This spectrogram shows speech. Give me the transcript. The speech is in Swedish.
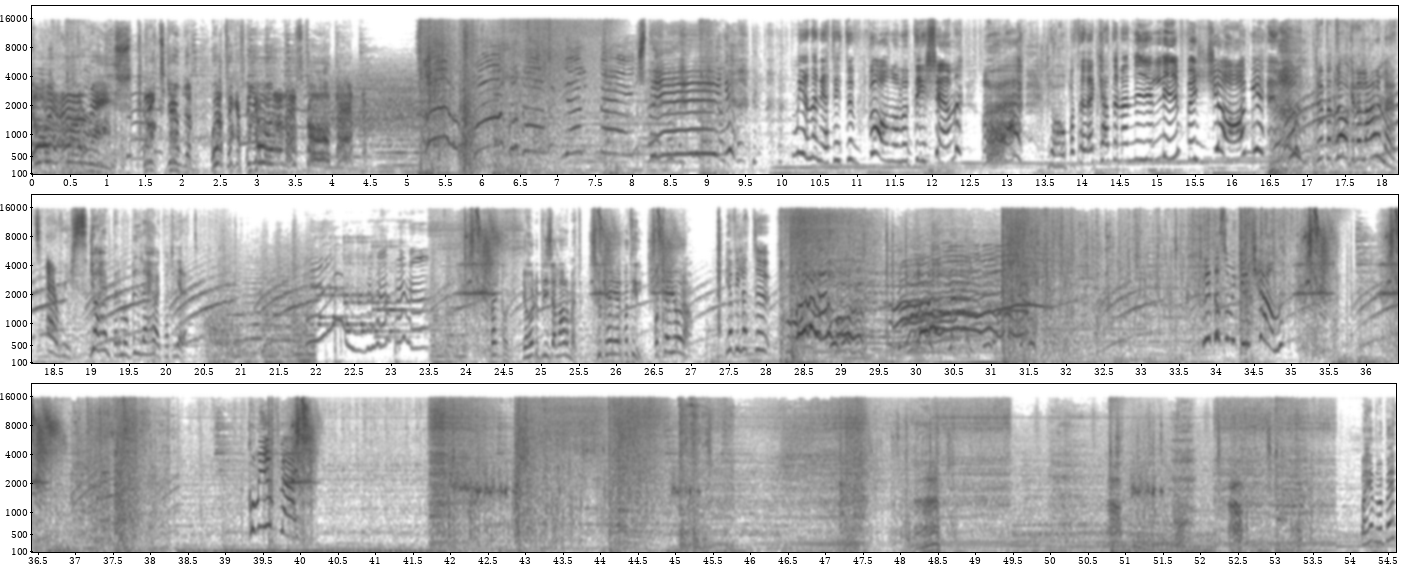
Jag är Ares, krigsguden, och jag tänker förgöra den här staden! Att det inte var någon audition? Ah, Jag hoppas den här katten har nio liv för jag... Rädda dagen alarmet! Aries, jag hämtar det mobila högkvarteret. Jag hörde precis alarmet. Hur kan jag hjälpa till? Vad ska jag göra? Jag vill att du...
